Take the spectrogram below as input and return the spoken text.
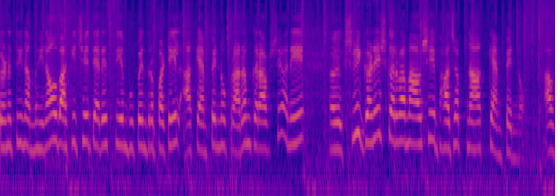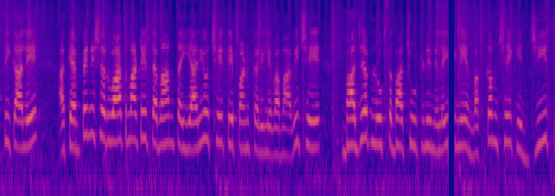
ગણતરીના મહિનાઓ બાકી છે, ત્યારે સીએમ ભૂપેન્દ્ર પટેલ આ કેમ્પેનનો પ્રારંભ કરાવશે અને શ્રી ગણેશ કરવામાં આવશે ભાજપના કેમ્પેનનો. આવતીકાલે આ કેમ્પેનની શરૂઆત માટે તમામ તૈયારીઓ છે તે પણ કરી લેવામાં આવી છે. ભાજપ લોકસભા ચૂંટણીને લઈને મક્કમ છે કે જીત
